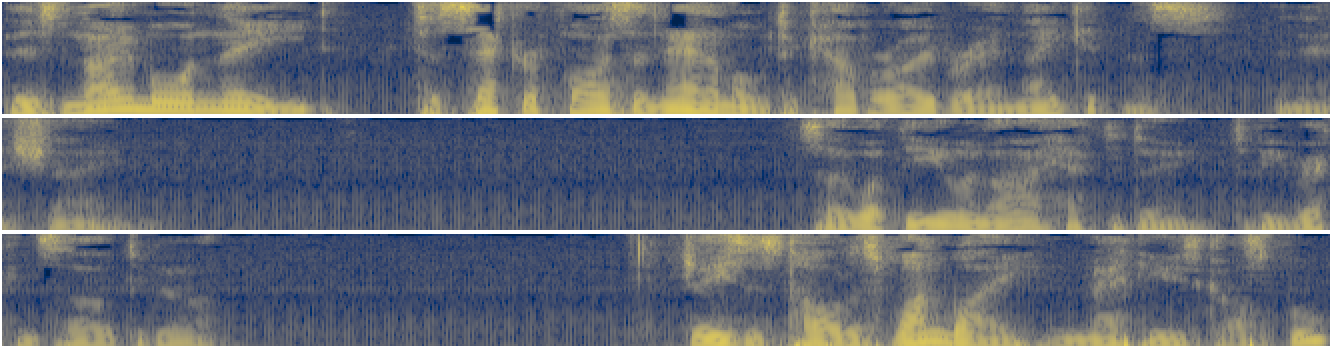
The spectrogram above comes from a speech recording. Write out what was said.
There's no more need to sacrifice an animal to cover over our nakedness and our shame. So what do you and I have to do to be reconciled to God? Jesus told us one way in Matthew's Gospel.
